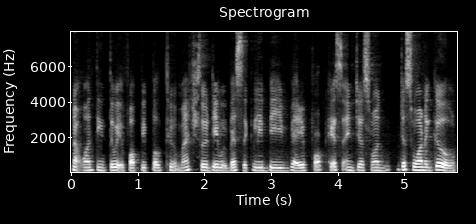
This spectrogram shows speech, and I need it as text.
not wanting to wait for people too much. So they would basically be very focused and just want just want to go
